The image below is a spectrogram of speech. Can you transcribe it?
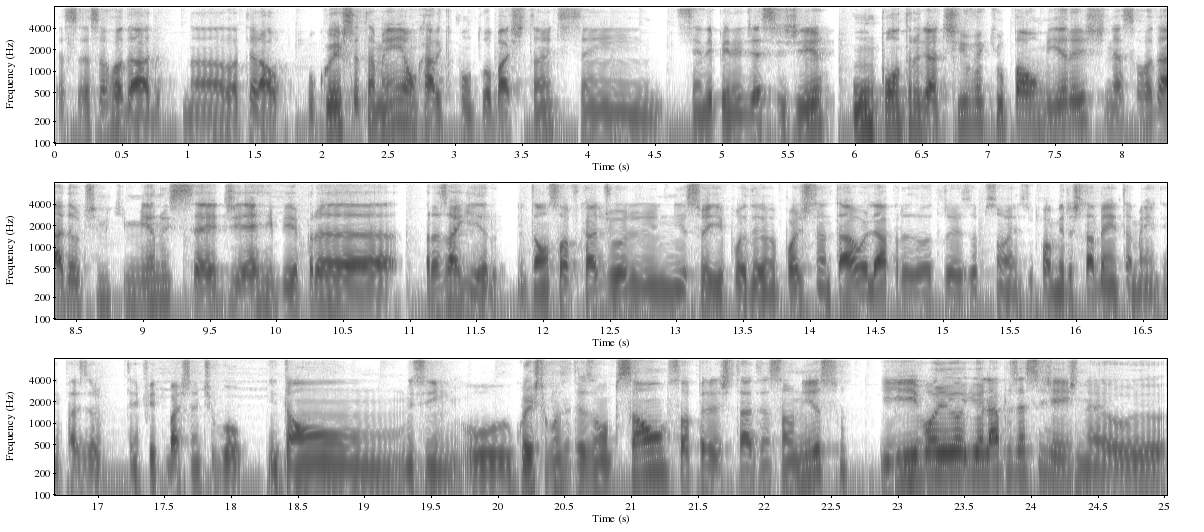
essa, essa, rodada na lateral. O Cuesta também é um cara que pontua bastante sem, sem depender de SG. Um ponto negativo é que o Palmeiras, nessa rodada, é o time que menos cede RB para zagueiro. Então, só ficar de olho nisso aí. Pode, pode tentar olhar para outras opções. O Palmeiras está bem também, tem, fazer, tem feito bastante gol. Então, assim, o Cuesta com certeza é uma opção, só prestar atenção nisso. E, e olhar para os SGs, né? O,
